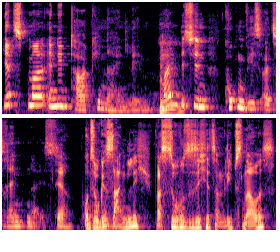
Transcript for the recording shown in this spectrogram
jetzt mal in den Tag hineinleben. Mal ein bisschen gucken, wie es als Rentner ist. Ja. Und so gesanglich, was suchen Sie sich jetzt am liebsten aus?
